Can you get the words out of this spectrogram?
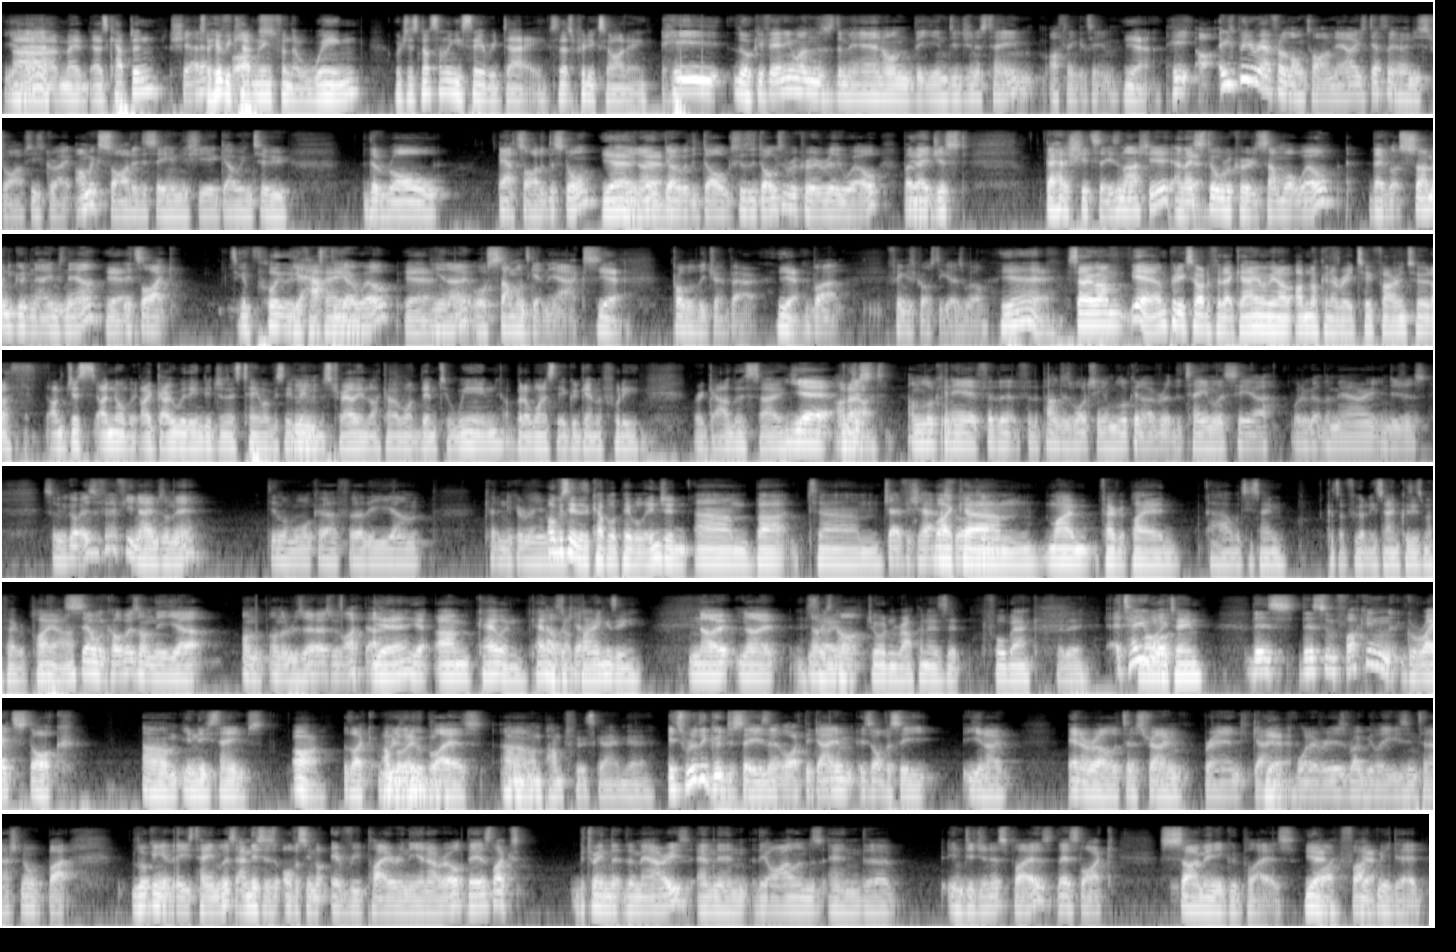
Yeah, uh, made as captain, shout out. so he'll be Fox. captaining from the wing, which is not something you see every day. So that's pretty exciting. He look if anyone's the man on the Indigenous team, I think it's him. Yeah, He uh, he's been around for a long time now. He's definitely earned his stripes. He's great. I'm excited to see him this year go into the role outside of the storm. Yeah, you know, yeah. go with the dogs because the dogs have recruited really well, but Yeah. they just they had a shit season last year and they Yeah. still recruited somewhat well. They've got so many good names now. Yeah. it's like it's a completely you have team. to go well. Yeah. you know, or someone's getting the axe. Yeah, Probably Trent Barrett, yeah. but fingers crossed he goes well. Yeah. So um yeah, I'm pretty excited for that game. I mean, I, I'm not going to read too far into it. I th- I'm just I normally I go with the Indigenous team. Obviously, being Mm. an Australian, like I want them to win, but I want to see a good game of footy, regardless. So Yeah, I'm I don't just I'm looking here for the for the punters watching. I'm looking over at the team list here. What have we got? The Maori Indigenous. So we've got there's a fair few names on there. Dylan Walker for the um, Nicarima. obviously there's a couple of people injured, um, but um, Jay Fisher Harris. like we like him. um, my favorite player, uh, what's his name, because I've forgotten his name because he's my favorite player. Selwyn Cobbers on the uh, on the on the reserves. We like that. Yeah, yeah. Um, Kalyn. Kalyn's not playing, is he? No, no, no, he's not. Jordan Ruppen is at fullback for the I tell you Molly what, team. there's there's some fucking great stock um, in these teams. Oh, Like really good Unbelievable. players. I'm, Um, I'm pumped for this game. Yeah, it's really good to see, isn't it? Like the game is obviously, you know, NRL. It's an Australian brand game, Yeah. whatever it is. Rugby league is international, but looking at these team lists, and this is obviously not every player in the NRL. There's like between the, the Maoris and then the islands and the indigenous players. There's like so many good players. Yeah, like fuck yeah. me dead.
